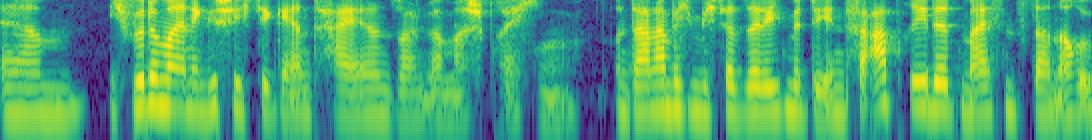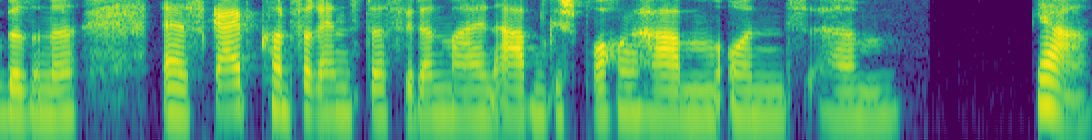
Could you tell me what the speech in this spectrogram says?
ähm, ich würde meine Geschichte gern teilen, sollen wir mal sprechen. Und dann habe ich mich tatsächlich mit denen verabredet, meistens dann auch über so eine äh, Skype-Konferenz, dass wir dann mal einen Abend gesprochen haben und ähm, ja,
